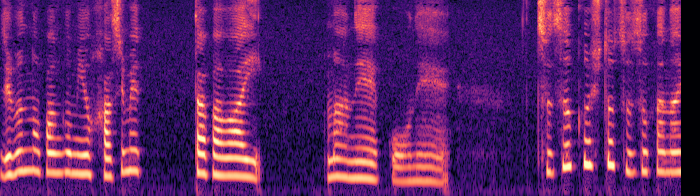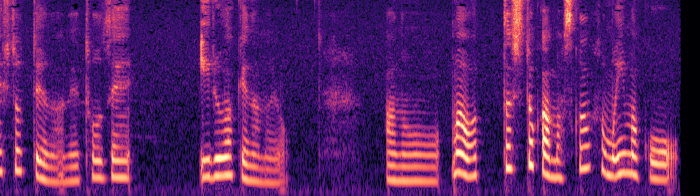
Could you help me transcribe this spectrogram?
自分の番組を始めた場合まあねこうね続く人続かない人っていうのはね当然いるわけなのよ。あのまあ私とか、まあ、少なくとも今こ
